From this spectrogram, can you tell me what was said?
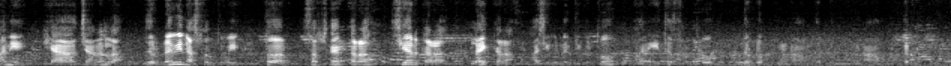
आणि ह्या चॅनलला जर नवीन असताल तुम्ही तर सबस्क्राईब करा शेअर करा लाईक करा अशी विनंती करतो. आणि इथंच थांबतो. दंड प्रणाम दंड प्रणाम दंड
